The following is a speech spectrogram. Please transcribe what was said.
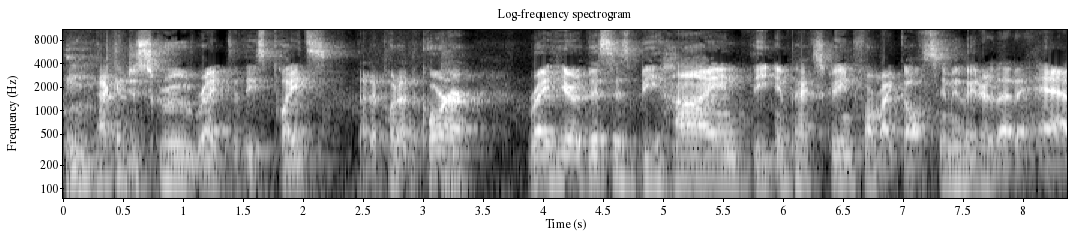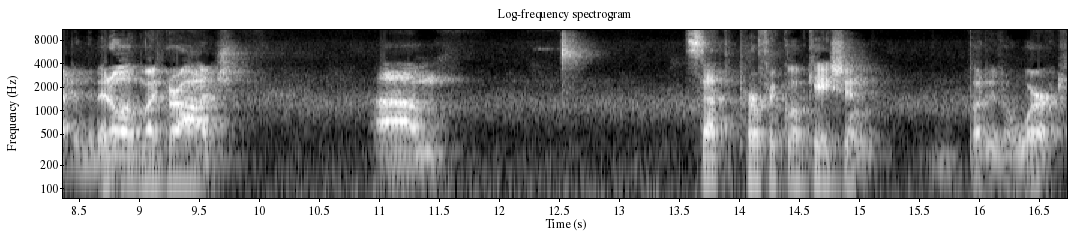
I can just screw right to these plates that I put on the corner. Right here, this is behind the impact screen for my golf simulator that I have in the middle of my garage. Um, it's not the perfect location, but it'll work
